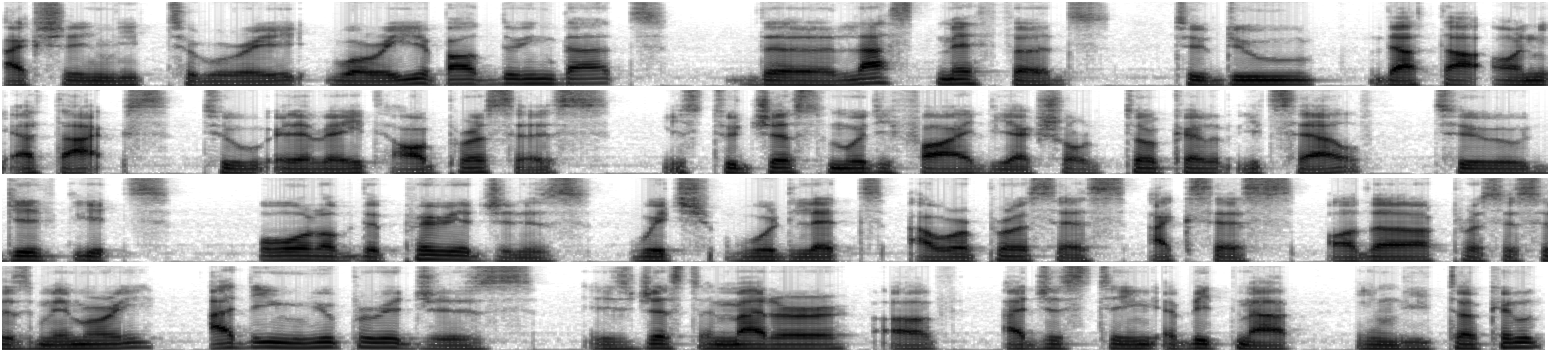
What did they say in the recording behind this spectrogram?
actually need to worry, worry about doing that. The last method to do data-only attacks to elevate our process is to just modify the actual token itself to give it all of the privileges which would let our process access other processes' memory. Adding new privileges is just a matter of adjusting a bitmap in the token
